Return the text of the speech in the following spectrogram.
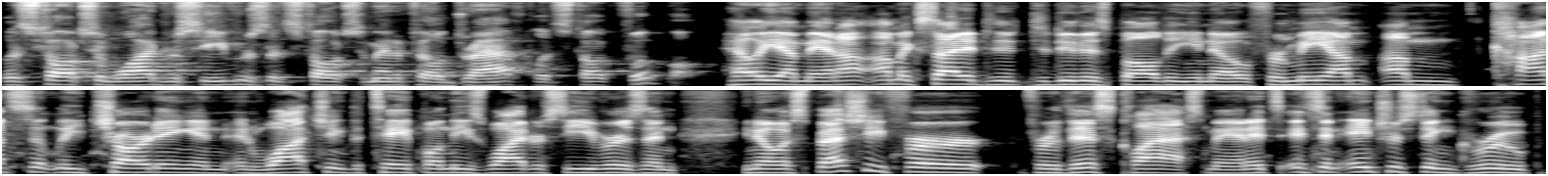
Let's talk some wide receivers. Let's talk some NFL draft. Let's talk football. Hell yeah, man! I- am excited to, to do this, Baldy. You know, for me, I'm I'm constantly charting and, and watching the tape on these wide receivers, and you know, especially for for this class, man, it's it's an interesting group.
